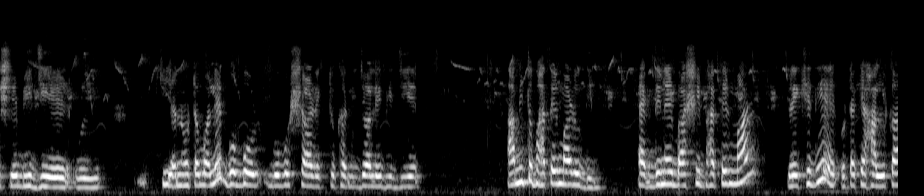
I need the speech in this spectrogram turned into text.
সে ভিজিয়ে ওই কি যেন ওটা বলে গোবর গোবর সার একটুখানি জলে ভিজিয়ে। আমি তো ভাতের মারও দিই। একদিনের বাসি ভাতের মার রেখে দিয়ে ওটাকে হালকা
